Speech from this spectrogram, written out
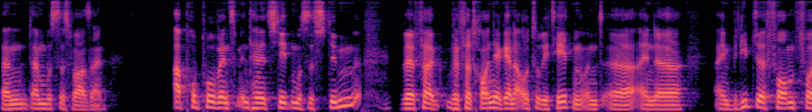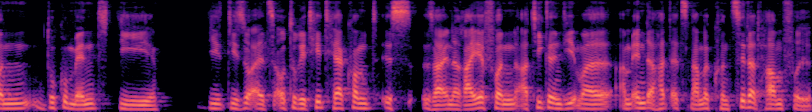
Dann, dann muss das wahr sein. Apropos, wenn es im Internet steht, muss es stimmen. Wir, ver wir vertrauen ja gerne Autoritäten und äh, eine, eine beliebte Form von Dokument, die, die, die so als Autorität herkommt, ist eine Reihe von Artikeln, die immer am Ende hat als Name Considered Harmful.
